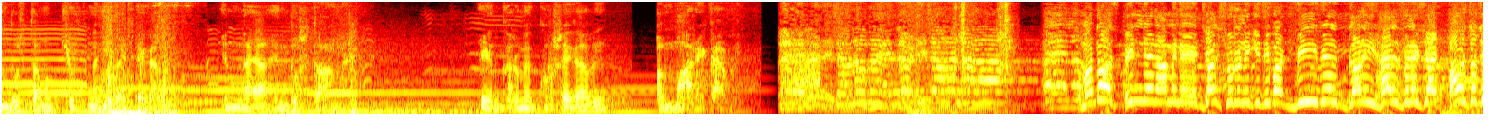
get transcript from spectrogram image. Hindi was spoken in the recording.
हिंदुस्तान में चुप नहीं बैठेगा। ये नया हिंदुस्तान है। ये घर में घुसेगा भी और मारेगा भी। कमांडोस इंडियन आर्मी ने ये जंग शुरू नहीं की थी but we will bloody hell finish it how is the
